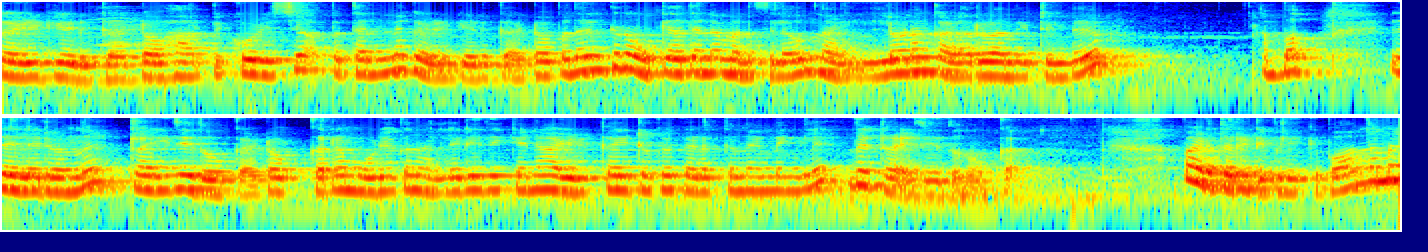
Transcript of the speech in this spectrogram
കഴുകിയെടുക്കുക കേട്ടോ ഹാർപ്പിക്ക് ഒഴിച്ച് അപ്പം തന്നെ കഴുകിയെടുക്കുക കേട്ടോ അപ്പോൾ നിങ്ങൾക്ക് നോക്കിയാൽ തന്നെ മനസ്സിലാവും. നല്ലോണം കളർ വന്നിട്ടുണ്ട്. അപ്പോൾ ഇതെല്ലാവരും ഒന്ന് ട്രൈ ചെയ്ത് നോക്കുക കേട്ടോ. ഒക്കറിന്റെ മുടിയൊക്കെ നല്ല രീതിക്ക് തന്നെ അഴുക്കായിട്ടൊക്കെ കിടക്കുന്നുണ്ടെങ്കിൽ ഇത് ട്രൈ ചെയ്ത് നോക്കുക അപ്പോൾ അടുത്തൊരു ടിപ്പിലേക്ക് പോകാം നമ്മൾ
